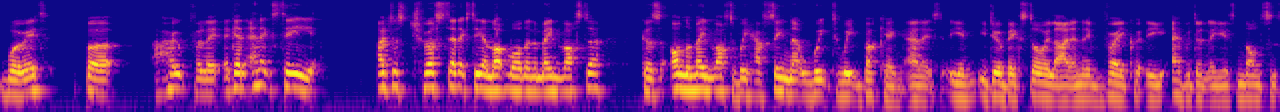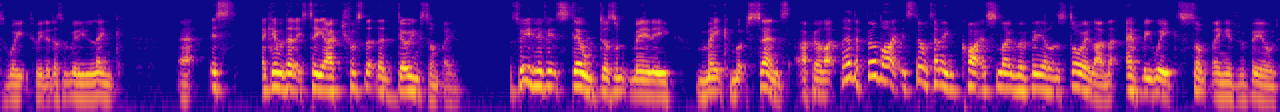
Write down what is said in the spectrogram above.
worried, but hopefully, again, NXT. I just trust NXT a lot more than the main roster because on the main roster we have seen that week to week booking, and it's you, you do a big storyline, and then it very quickly, evidently, is nonsense week to week. It doesn't really link. Uh, this again with NXT, I trust that they're doing something. So even if it still doesn't really make much sense, I feel like I feel like it's still telling quite a slow reveal the storyline. That every week something is revealed,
